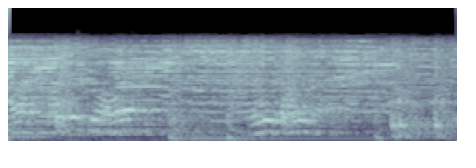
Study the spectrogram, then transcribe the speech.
Ahora, más de tu ahora, seguro, ahora.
